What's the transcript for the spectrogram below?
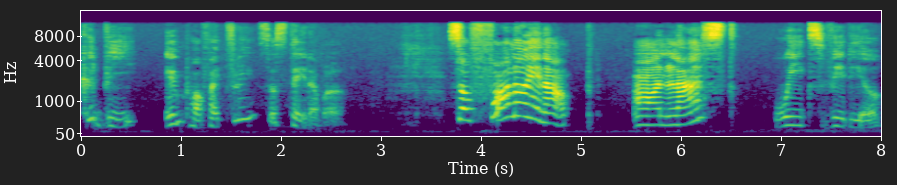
could be imperfectly sustainable. So following up on last week's video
